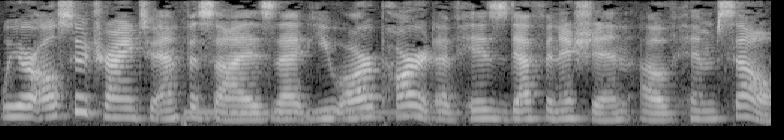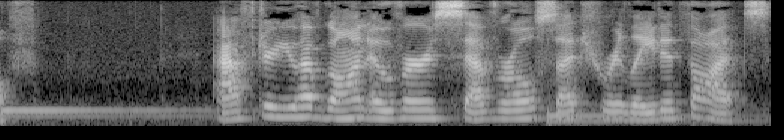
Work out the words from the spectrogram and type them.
We are also trying to emphasize that you are part of His definition of Himself. After you have gone over several such related thoughts,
